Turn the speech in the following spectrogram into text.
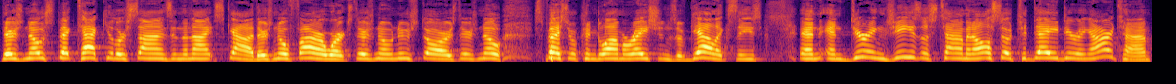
There's no spectacular signs in the night sky. There's no fireworks. There's no new stars. There's no special conglomerations of galaxies. And, and during Jesus' time and also today during our time,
